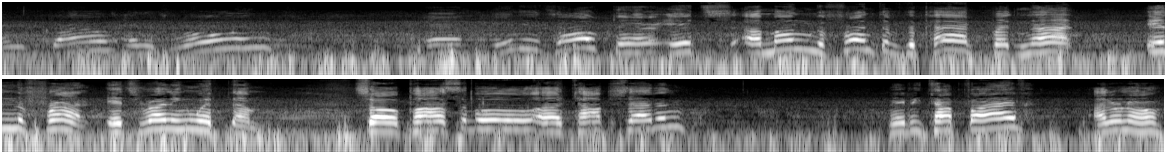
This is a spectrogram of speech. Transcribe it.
And it's down and it's rolling. And it is out there. It's among the front of the pack, but not in the front. It's running with them. So possible uh, top seven, maybe top five. I don't know.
